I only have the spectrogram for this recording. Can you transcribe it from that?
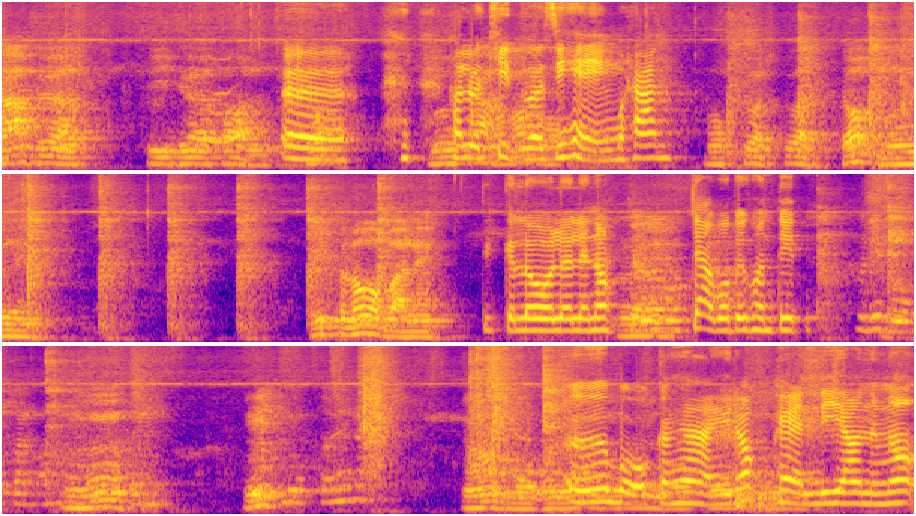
สามเทือสี่เทือก่อนเออพอเราคิดว่าสิแหงบ่ทันบวกตรวจตรวจจบมือวิกโลบอะเนี่ยติดกะโลเลยเลยเนาะเออเจ้าบ่เป็นคนติดไม่ได้ดูก่อนว่าเออหืมดูก่อนนะเนาะโบกไปลยเออโบกก็ง่ายดอกแผ่นเดียวหนึงเนาะ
